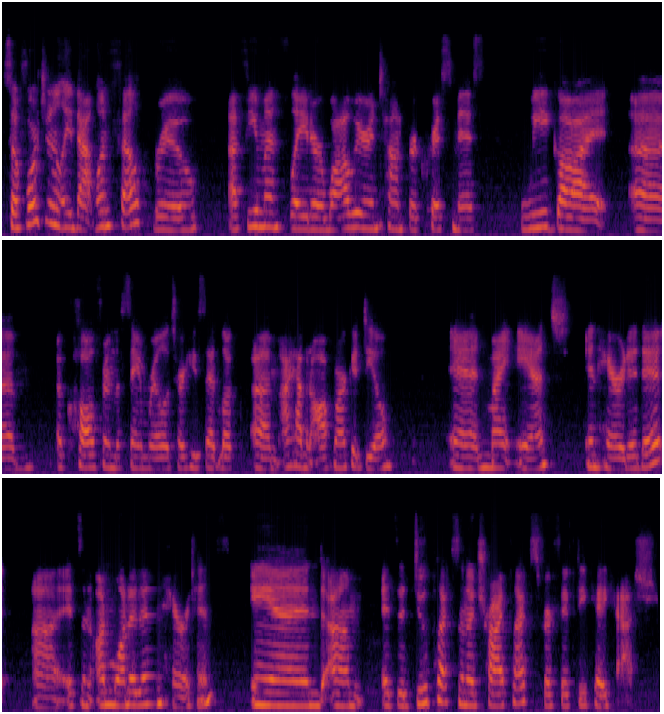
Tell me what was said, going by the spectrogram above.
So fortunately, that one fell through a few months later, while we were in town for Christmas, we got um, a call from the same realtor. He said, Look, um, I have an off market deal, and my aunt inherited it. Uh, it's an unwanted inheritance, and um, it's a duplex and a triplex for 50K cash.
